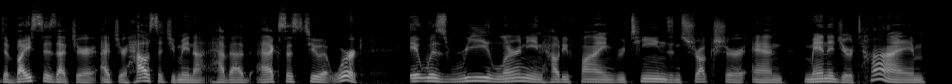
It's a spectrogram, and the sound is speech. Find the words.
devices at your at your house that you may not have had access to at work it was relearning how to find routines and structure and manage your time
